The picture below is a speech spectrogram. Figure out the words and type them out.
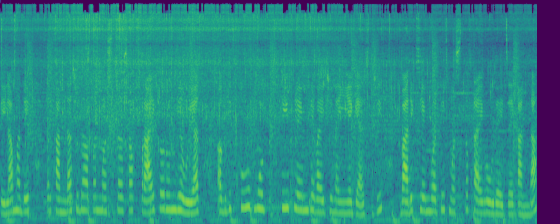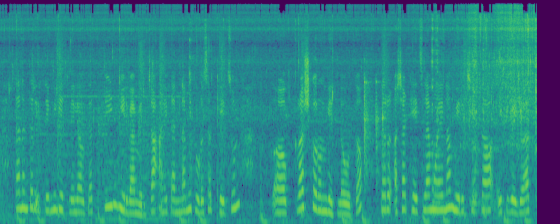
तेलामध्ये. तर कांदासुद्धा आपण मस्त असा फ्राय करून घेऊयात. अगदी खूप मोठी फ्लेम ठेवायची नाही आहे गॅसची. बारीक फ्लेमवरतीच मस्त फ्राय होऊ द्यायचा आहे कांदा. त्यानंतर इथे मी घेतलेल्या होत्या तीन हिरव्या मिरच्या आणि त्यांना मी थोडंसं ठेचून क्रश करून घेतलं होतं. तर अशा ठेचल्यामुळे ना मिरचीचा एक वेगळाच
